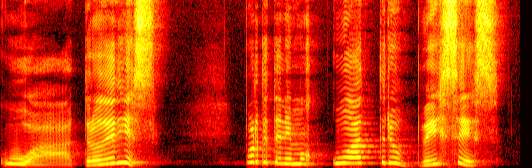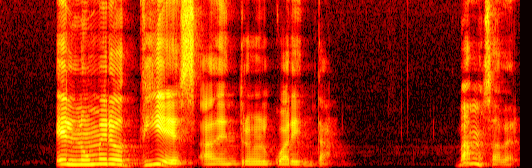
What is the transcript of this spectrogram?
4 de 10 porque tenemos cuatro veces el número 10 adentro del 40. Vamos a ver.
